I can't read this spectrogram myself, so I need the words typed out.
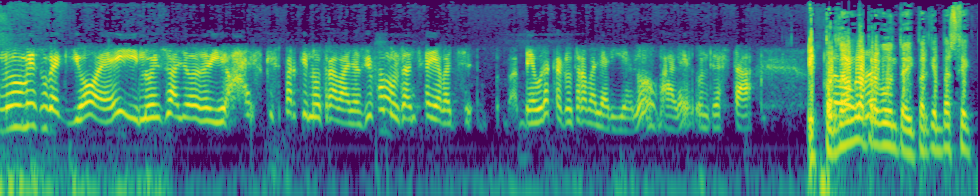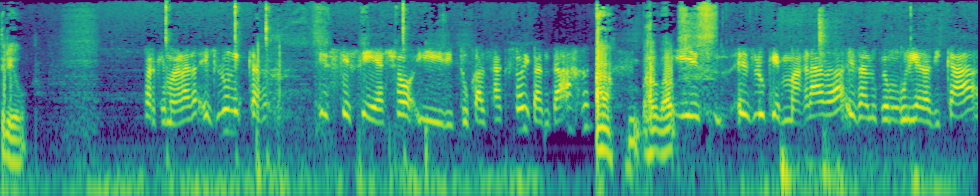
no només ho veig jo, eh? I no és allò de dir, ah, és que és perquè no treballes. Jo fa molts anys que ja vaig veure que no treballaria, no? Vale, doncs ja està. I perdona'm la Però- pregunta, i per què et vas fer actriu? Perquè m'agrada, és l'únic que és fer fer això i tocar el saxo i cantar. Ah, val, val. I és, és el que m'agrada, és a el que em volia dedicar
